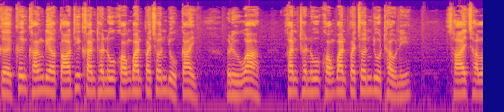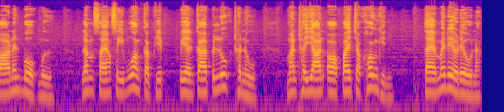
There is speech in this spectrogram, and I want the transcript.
เกิดขึ้นครั้งเดียวตอนที่คันธนูของบรรพชนอยู่ใกล้ หรือว่าคันธนูของบรรพชนอยู่แถวนี้ ชายชรานั้นโบกมือลำแสงสีม่วงกระพริบเปลี่ยนกลายเป็นลูกธนู มันทะยานออกไปจากห้องหิน แต่ไม่ได้เร็วนัก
